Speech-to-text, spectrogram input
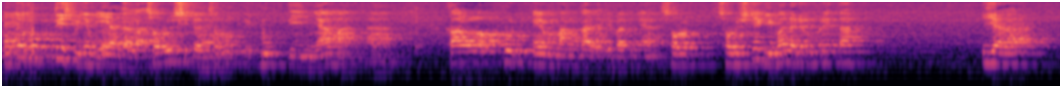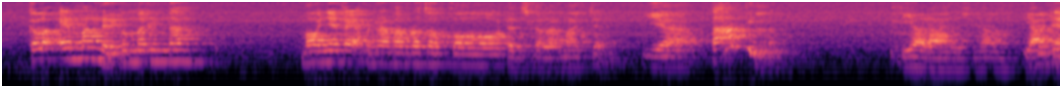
butuh bukti sebenarnya bukan Iya sih. nggak solusi dan Iya. solusi buktinya mana kalaupun emang kayak ibaratnya sol- solusinya gimana dari pemerintah iya kalau emang dari pemerintah maunya kayak penerapan protokol dan segala macam ya taati lah Iyalah harusnya. Ya ada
